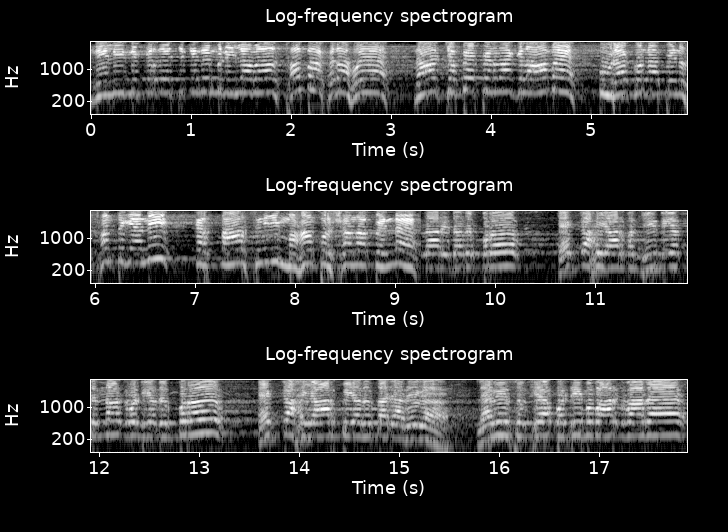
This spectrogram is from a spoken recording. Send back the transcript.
ਨੀਲੀ ਨਿੱਕਰ ਦੇ ਵਿੱਚ ਕਹਿੰਦੇ ਮਨੀਲਾ ਵਾਲਾ ਸਾਬਾ ਖੜਾ ਹੋਇਆ ਹੈ। ਨਾਲ ਚੱਬੇ ਪਿੰਡ ਦਾ ਗੁਲਾਮ ਹੈ। ਪੂਰਾ ਕੋਨਾ ਪਿੰਡ ਸੰਤ ਗਿਆਨੀ ਕਰਤਾਰ ਸਿੰਘ ਜੀ ਮਹਾਪੁਰਸ਼ਾਂ ਦਾ ਪਿੰਡ ਹੈ। ਤਿੰਨਾਂ ਰੇਡਾਂ ਦੇ ਉੱਪਰ 1000 ਮਨਜੀਤ ਦੀਆਂ ਤਿੰਨਾਂ ਕਬੱਡੀਆਂ ਦੇ ਉੱਪਰ 1000 ਰੁਪਇਆ ਦਿੱਤਾ ਜਾਵੇਗਾ। ਲੈ ਵੀ ਸੁਖਿਆ, ਵੱਡੀ ਮੁਬਾਰਕਬਾਦ ਹੈ।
